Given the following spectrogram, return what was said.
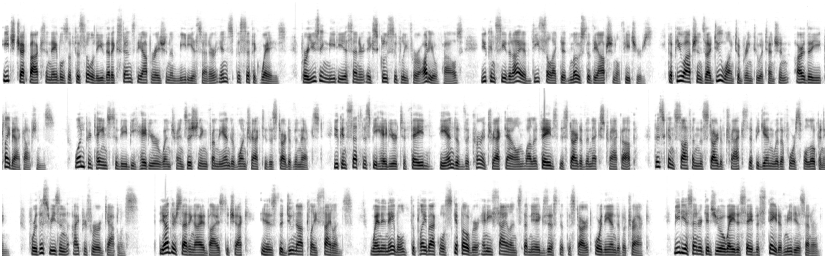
Each checkbox enables a facility that extends the operation of Media Center in specific ways. For using Media Center exclusively for audio files, you can see that I have deselected most of the optional features. The few options I do want to bring to attention are the playback options. One pertains to the behavior when transitioning from the end of one track to the start of the next. You can set this behavior to fade the end of the current track down while it fades the start of the next track up. This can soften the start of tracks that begin with a forceful opening. For this reason, I prefer gapless. The other setting I advise to check is the Do Not Play Silence. When enabled, the playback will skip over any silence that may exist at the start or the end of a track. Media Center gives you a way to save the state of Media Center.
